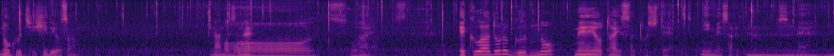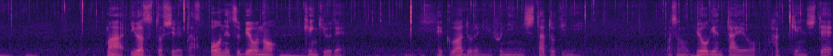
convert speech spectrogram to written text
野口英世さんなんですね。ああそうなんですね。エクアドル軍の名誉大佐として任命されてるんですね。まあ言わずと知れた黄熱病の研究でエクアドルに赴任した時に、まあ、その病原体を発見して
